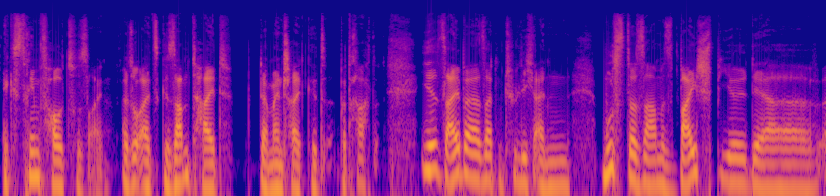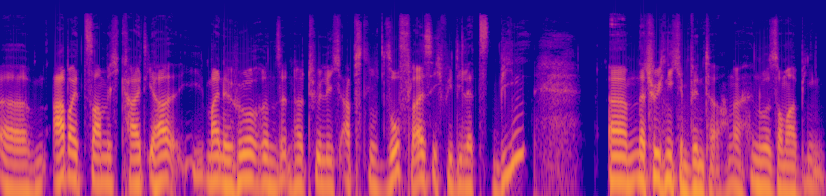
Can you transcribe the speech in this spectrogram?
extrem faul zu sein. Also als Gesamtheit der Menschheit betrachtet. Ihr selber seid natürlich ein mustersames Beispiel der äh, Arbeitsamigkeit. Ja, meine Hörerinnen sind natürlich absolut so fleißig wie die letzten Bienen. Ähm, natürlich nicht im Winter, ne? nur Sommerbienen.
